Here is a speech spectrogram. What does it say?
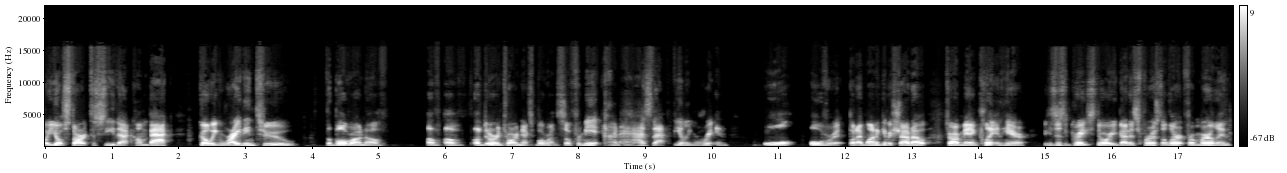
but you'll start to see that come back going right into the bull run of of of of or into our next bull run. So for me, it kind of has that feeling written all over it. But I want to give a shout out to our man Clinton here because this is a great story. He got his first alert from Merlin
